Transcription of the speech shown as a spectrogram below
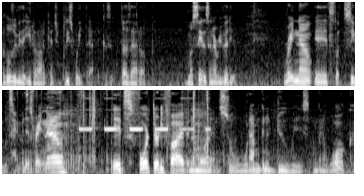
For those of you that eat a lot of ketchup, please weight that because it does add up. I must say this in every video. Right now it's let's see what time it is right now. It's 4:35 in the morning. So what I'm gonna do is I'm gonna walk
